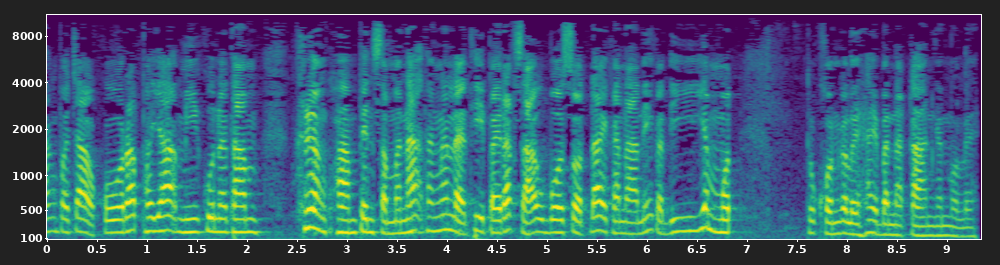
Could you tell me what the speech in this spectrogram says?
ทั้งพระเจ้าโกรพยะมีคุณธรรม เครื่องความเป็นสมณะทั้งนั้นแหละที่ไปรักษาอุโบสถได้ขนาดนี้ก็ดีเยี่ยมหมด ทุกคนก็เลยให้บรรณาการกันหมดเลย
